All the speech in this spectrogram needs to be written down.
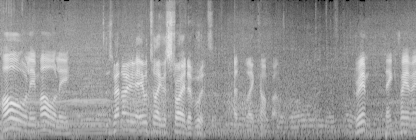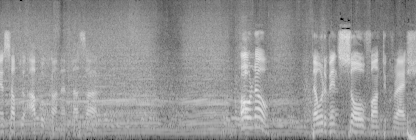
Holy moly. Since when are you able to like destroy the wood at like compound? Grim, thank you for giving us up to Abukan and Lazar. Oh no! That would have been so fun to crash.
